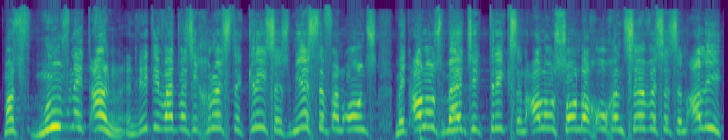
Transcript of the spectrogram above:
Maar move net aan. En weet jy wat was die grootste krisis? Meeste van ons met al ons magic tricks en al ons Sondagoggend services en al die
